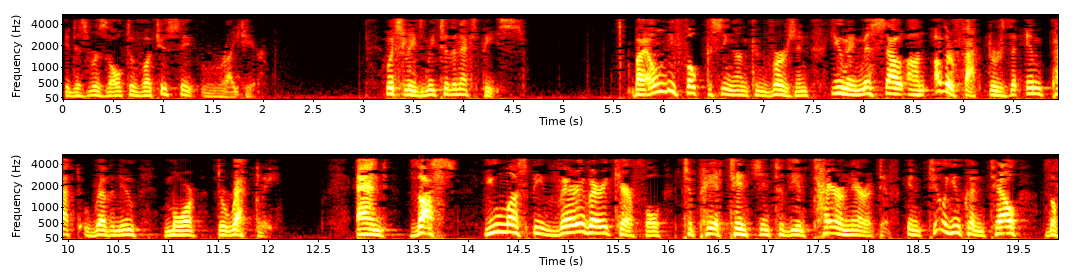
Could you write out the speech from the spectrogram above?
It is a result of what you see right here. Which leads me to the next piece. By only focusing on conversion, you may miss out on other factors that impact revenue more directly. And thus, you must be very, very careful to pay attention to the entire narrative until you can tell the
